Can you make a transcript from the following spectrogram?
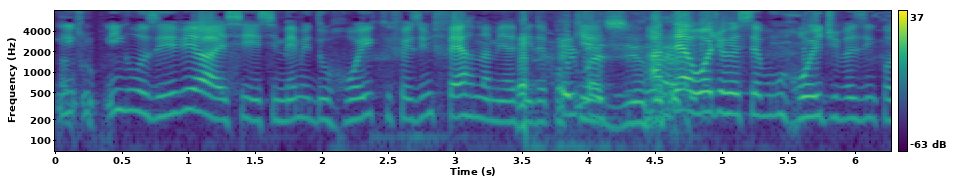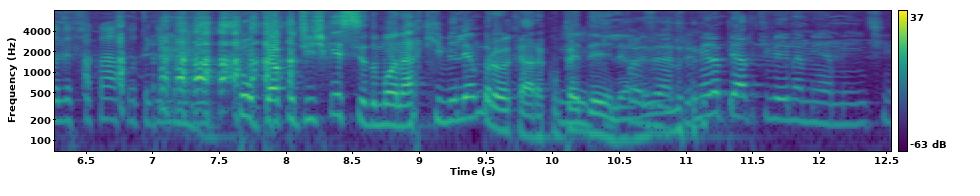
in- inclusive, ó, esse, esse meme do Roi que fez um inferno na minha vida, porque Imagino. até hoje eu recebo um Roi de vez em quando. Eu fico, ah, puta que pariu. Pô, pior que eu tinha esquecido. O Monark que me lembrou, cara. A culpa é dele. ó. Pois é, a primeira piada que veio na minha mente.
